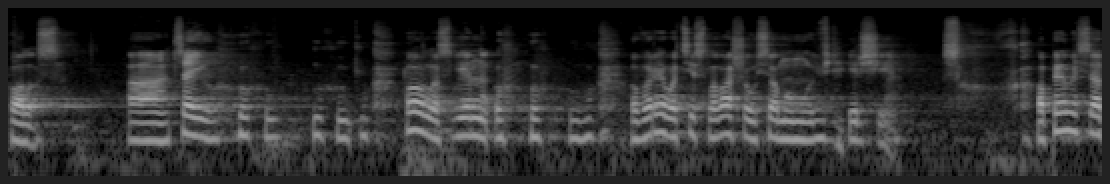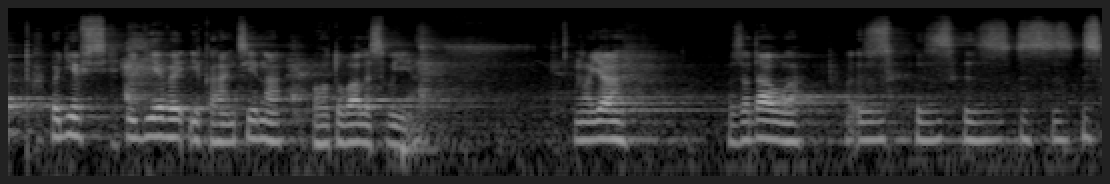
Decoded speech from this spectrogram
голос. А цей голос він говорив оці слова, що у сьомому вірші. Схопилися тоді всі діви і каганці готували свої. Ну, я задав з, з, з, з, з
